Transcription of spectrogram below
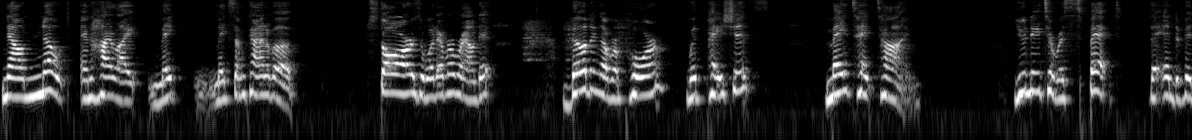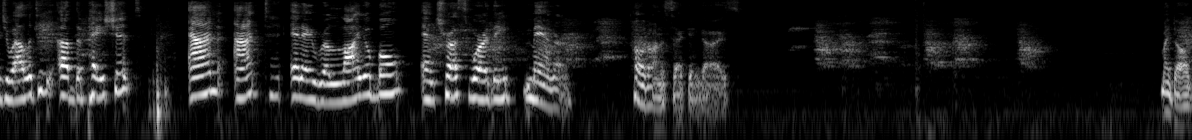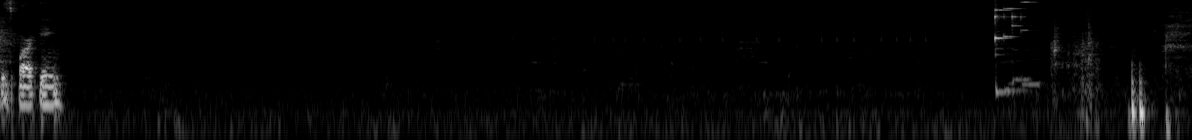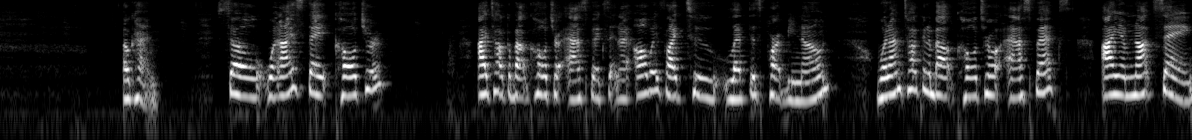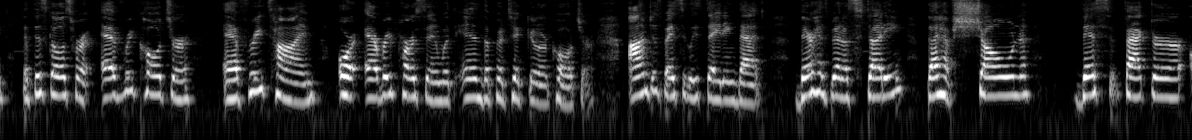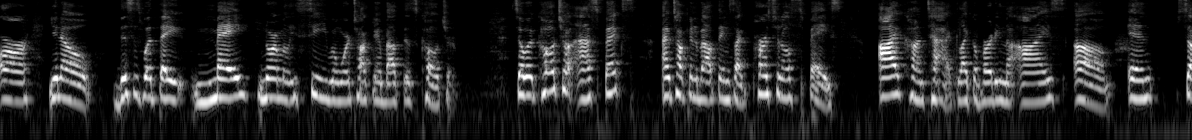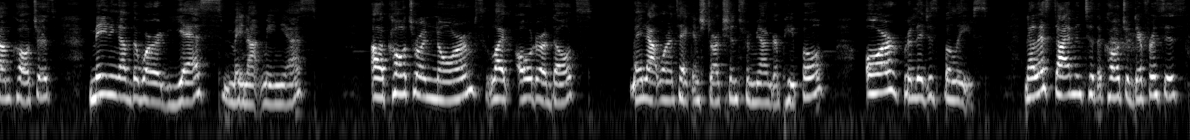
Now note and highlight, make, make some kind of a stars or whatever around it. Building a rapport with patients may take time. You need to respect the individuality of the patient and act in a reliable and trustworthy manner. Hold on a second, guys. My dog is barking. Okay, so when I state culture, I talk about culture aspects, and I always like to let this part be known. When I'm talking about cultural aspects, I am not saying that this goes for every culture, every time, or every person within the particular culture. I'm just basically stating that there has been a study that have shown this factor or, you know, this is what they may normally see when we're talking about this culture. So with cultural aspects, I'm talking about things like personal space, eye contact, like averting the eyes um, in some cultures. Meaning of the word yes may not mean yes. Uh, cultural norms, like older adults may not want to take instructions from younger people. Or religious beliefs. Now let's dive into the cultural differences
